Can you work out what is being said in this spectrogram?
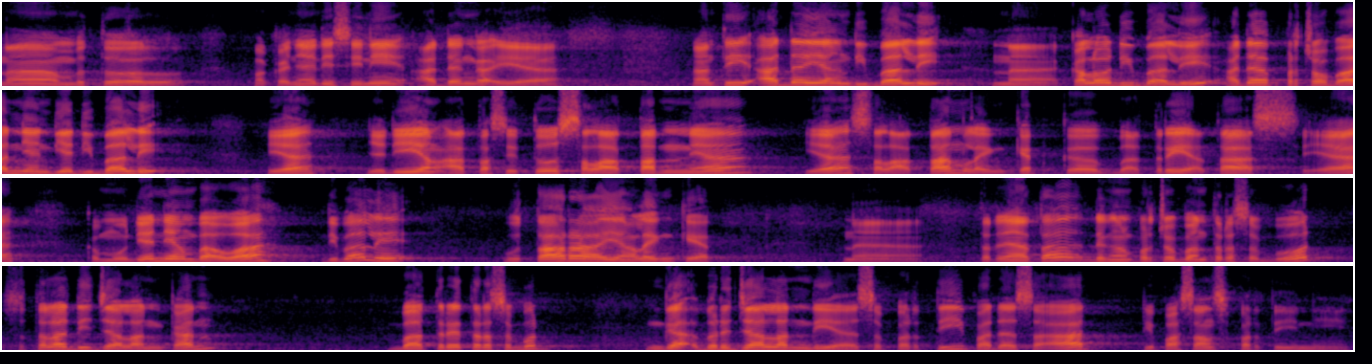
Nah, betul. Makanya di sini ada nggak ya? Nanti ada yang dibalik. Nah, kalau dibalik ada percobaan yang dia dibalik, ya. Jadi yang atas itu selatannya, ya, selatan lengket ke baterai atas, ya. Kemudian yang bawah dibalik, utara yang lengket. Nah, ternyata dengan percobaan tersebut, setelah dijalankan, baterai tersebut nggak berjalan dia seperti pada saat dipasang seperti ini.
